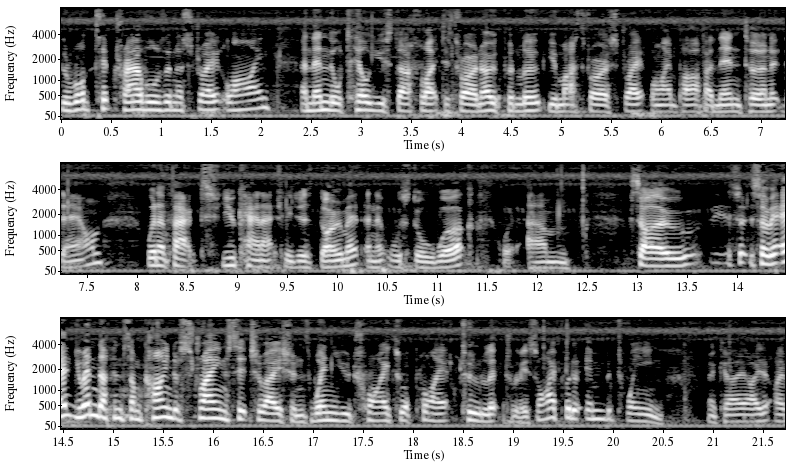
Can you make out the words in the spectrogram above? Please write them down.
the rod tip travels in a straight line. And then they'll tell you stuff like to throw an open loop, you must throw a straight line path and then turn it down. When in fact, you can actually just dome it and it will still work. Um, so, so, so it, you end up in some kind of strange situations when you try to apply it too literally. So I put it in between okay? I, I,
